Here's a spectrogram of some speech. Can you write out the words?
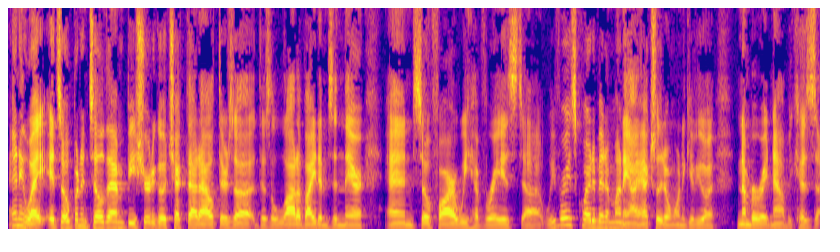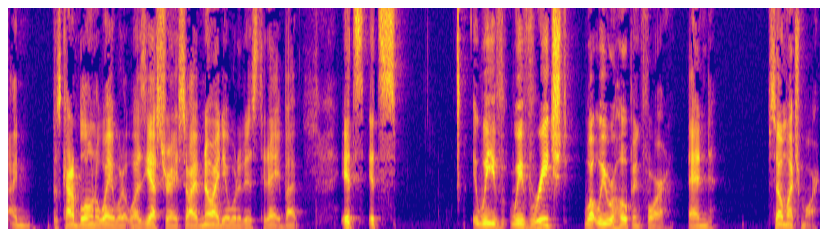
Anyway, it's open until then. Be sure to go check that out. There's a there's a lot of items in there, and so far we have raised uh, we've raised quite a bit of money. I actually don't want to give you a number right now because I was kind of blown away what it was yesterday, so I have no idea what it is today. But it's it's we've we've reached what we were hoping for, and so much more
